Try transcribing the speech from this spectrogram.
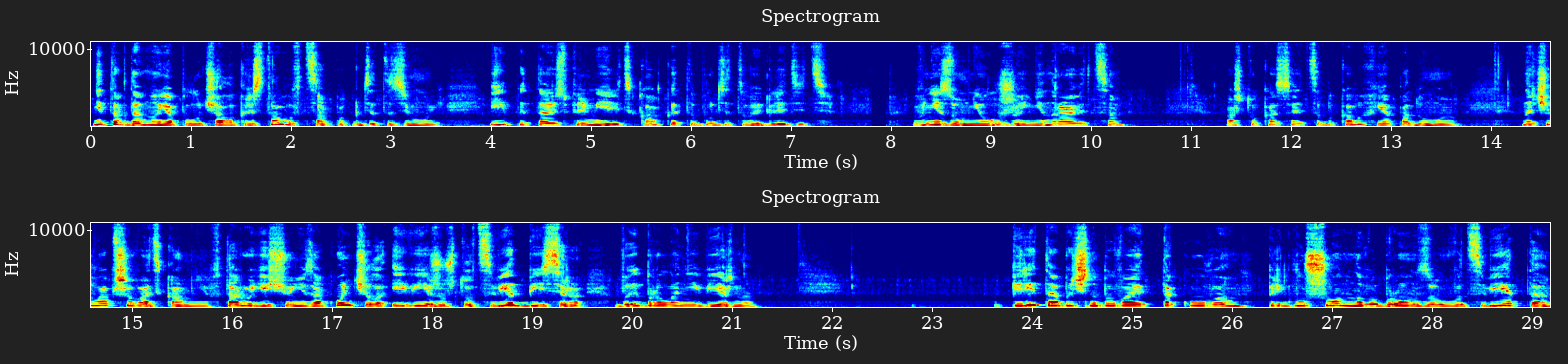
Не так давно я получала кристаллы в ЦАПах где-то зимой и пытаюсь примерить, как это будет выглядеть. Внизу мне уже не нравится. А что касается боковых, я подумаю. Начала обшивать камни. Второй еще не закончила и вижу, что цвет бисера выбрала неверно. Перита обычно бывает такого приглушенного бронзового цвета,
